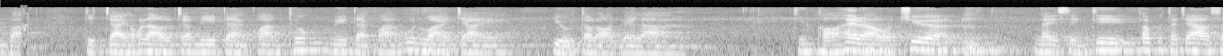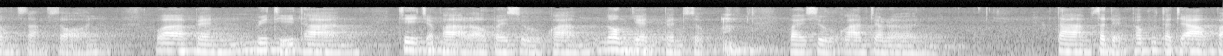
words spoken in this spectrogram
ำบาปจิตใจของเราจะมีแต่ความทุกข์มีแต่ความวุ่นวายใจอยู่ตลอดเวลา จึงขอให้เราเชื่อในสิ่งที่พระพุทธเจ้าทรงสั่งสอน ว่าเป็นวิถีทางที่จะพาเราไปสู่ความร่มเย็นเป็นสุข ไปสู่ความเจริญ ตามเสด็จพระพุทธเจ้าไป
